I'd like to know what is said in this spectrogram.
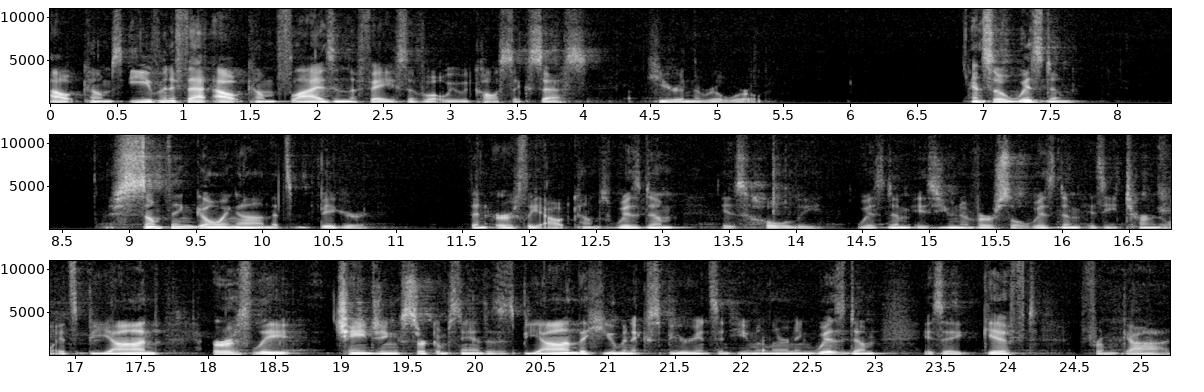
outcomes, even if that outcome flies in the face of what we would call success here in the real world. And so, wisdom, there's something going on that's bigger than earthly outcomes. Wisdom is holy, wisdom is universal, wisdom is eternal. It's beyond earthly changing circumstances. It's beyond the human experience and human learning. Wisdom is a gift from God.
